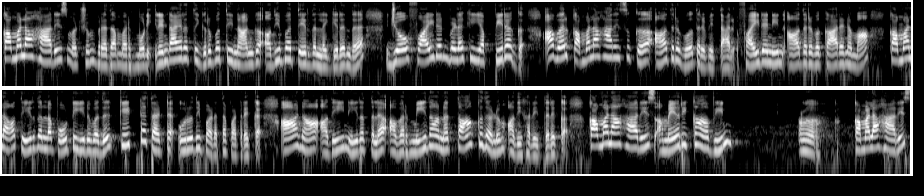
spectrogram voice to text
கமலா ஹாரிஸ் மற்றும் பிரதமர் மோடி ரெண்டாயிரத்து இருபத்தி நான்கு அதிபர் தேர்தலில் இருந்து ஜோ ஃபைடன் விலகிய பிறகு அவர் கமலா ஹாரிஸுக்கு ஆதரவு தெரிவித்தார். ஃபைடனின் ஆதரவு காரணமாக கமலா தேர்தலில் போட்டியிடுவது கிட்டத்தட்ட உறுதிப்படுத்தப்பட்டிருக்கு. ஆனால் அதே நேரத்தில் அவர் மீதான தாக்குதலும் அதிகரித்திருக்கு. கமலா ஹாரிஸ் அமெரிக்காவின் கமலா ஹாரிஸ்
